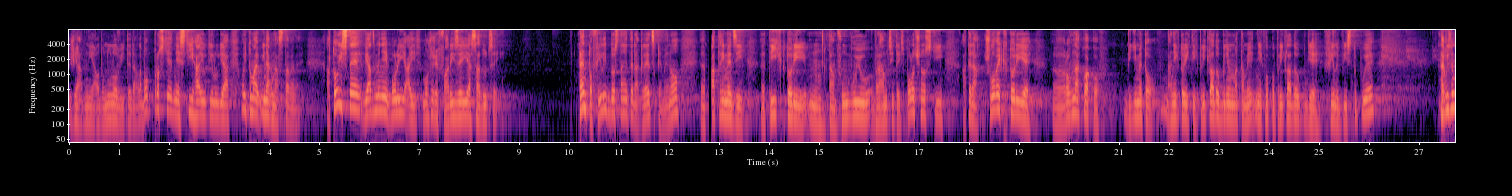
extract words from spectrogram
žiadny alebo nulový teda, lebo proste nestíhajú tí ľudia, oni to majú inak nastavené. A to isté viac menej boli aj možno, že farizei a saduceji. Tento Filip dostane teda grécke meno, e, patrí medzi e, tých, ktorí mm, tam fungujú v rámci tej spoločnosti a teda človek, ktorý je e, rovnako ako vidíme to na niektorých tých príkladoch, budeme mať tam niekoľko príkladov, kde Filip vystupuje, tak by sme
